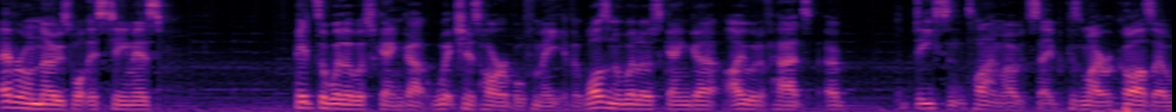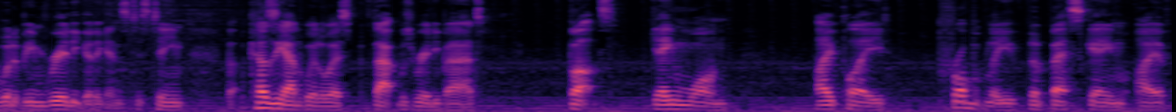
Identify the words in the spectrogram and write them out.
everyone knows what this team is. It's a Will-O-Wisp which is horrible for me. If it wasn't a Will-O-Wisp I would have had a decent time, I would say, because my Rayquaza would have been really good against his team. But because he had Will-O-Wisp, that was really bad. But, game one, I played probably the best game I have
